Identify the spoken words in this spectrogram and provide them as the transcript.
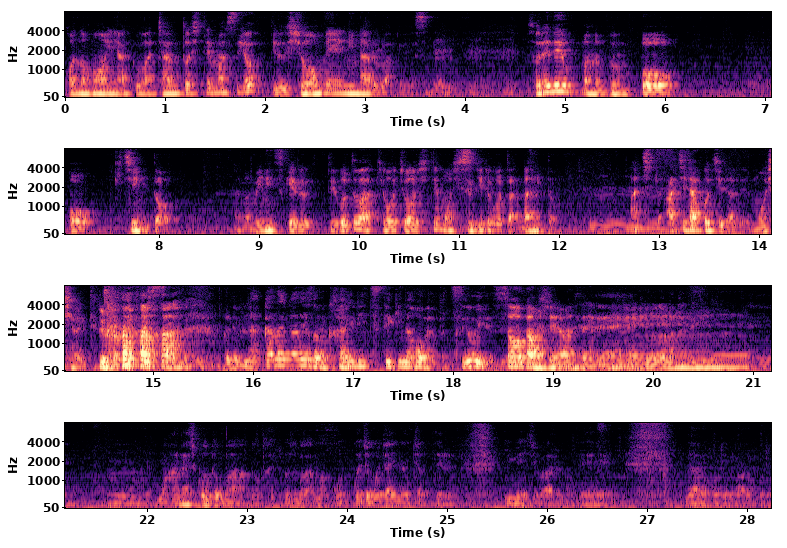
この翻訳はちゃんとしてますよっていう証明になるわけですどねそれであの文法をきちんとあの身につけるっていうことは強調してもしすぎることはないと。うん。あちあちらこちらで申し上げてるわけです。でもなかなかねその戒律的な方がやっぱ強いですよそうかもしれませんね。世の中的にはね、うん。まあ、話し言葉と書き言葉がまあごごちゃごちゃになっちゃってるイメージはあるので。なるほどなるほど。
